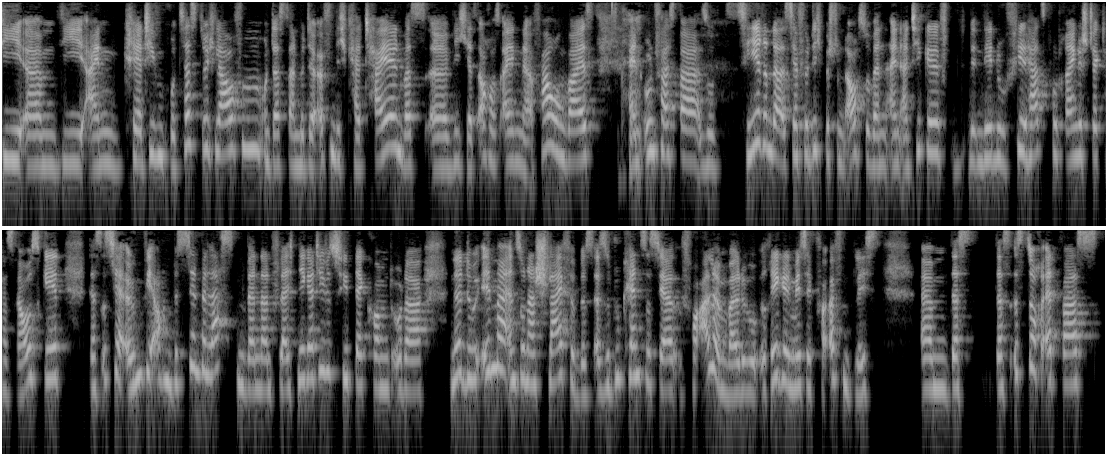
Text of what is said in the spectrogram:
die, ähm, die einen kreativen Prozess durchlaufen und das dann mit der Öffentlichkeit teilen, was, äh, wie ich jetzt auch aus eigener Erfahrung weiß, ein unfassbar so zehrender, ist ja für dich bestimmt auch so, wenn ein Artikel, in den du viel Herzblut reingesteckt hast, rausgeht, das ist ja irgendwie auch ein bisschen belastend, wenn dann vielleicht negatives Feedback kommt oder ne, du immer in so einer Schleife bist. Also du kennst es ja vor allem, weil du regelmäßig veröffentlichst. Ähm, das, das ist doch etwas,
